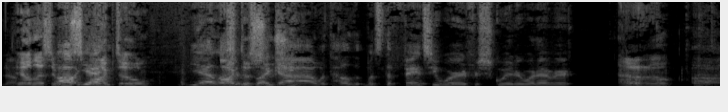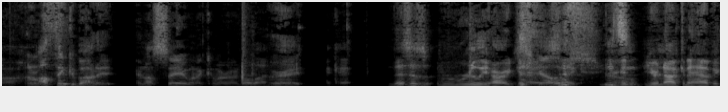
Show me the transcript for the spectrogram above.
No. unless it Oh, was yeah. octo. Yeah, unless it Octo was like sushi. uh, what the hell? What's the fancy word for squid or whatever? I don't know. Uh, I don't- I'll think about it and I'll say it when I come around. Hold on. All right. Okay. This is really hard, guys. Like, you're, gonna, you're not gonna have a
